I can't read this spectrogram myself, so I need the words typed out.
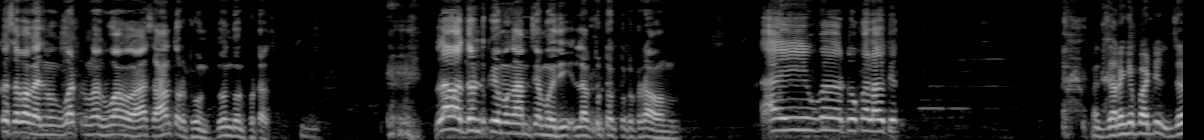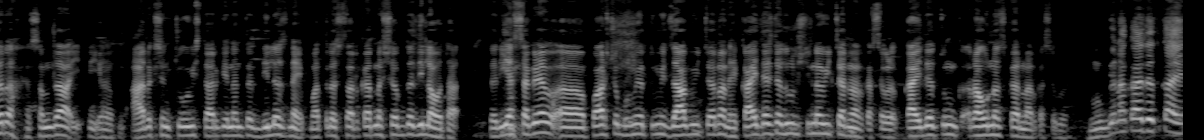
कसं बघायचं? मग वाटून वा- असं अंतर ठेवून दोन दोन फुटाचं. लावा दंडकी मग आमच्या मध्ये ला तुटक तुटक राहा म्हणून. काय उगा डोका लावते. जरांगे पाटील जर समजा आरक्षण चोवीस तारखेनंतर दिलंच नाही मात्र सरकारनं शब्द दिला होता तर या सगळ्या पार्श्वभूमीवर तुम्ही जाब विचारणार आहे? कायद्याच्या दृष्टीनं विचारणार का सगळं? कायद्यातून राहूनच करणार का सगळं? मग बिना कायद्यात काय?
